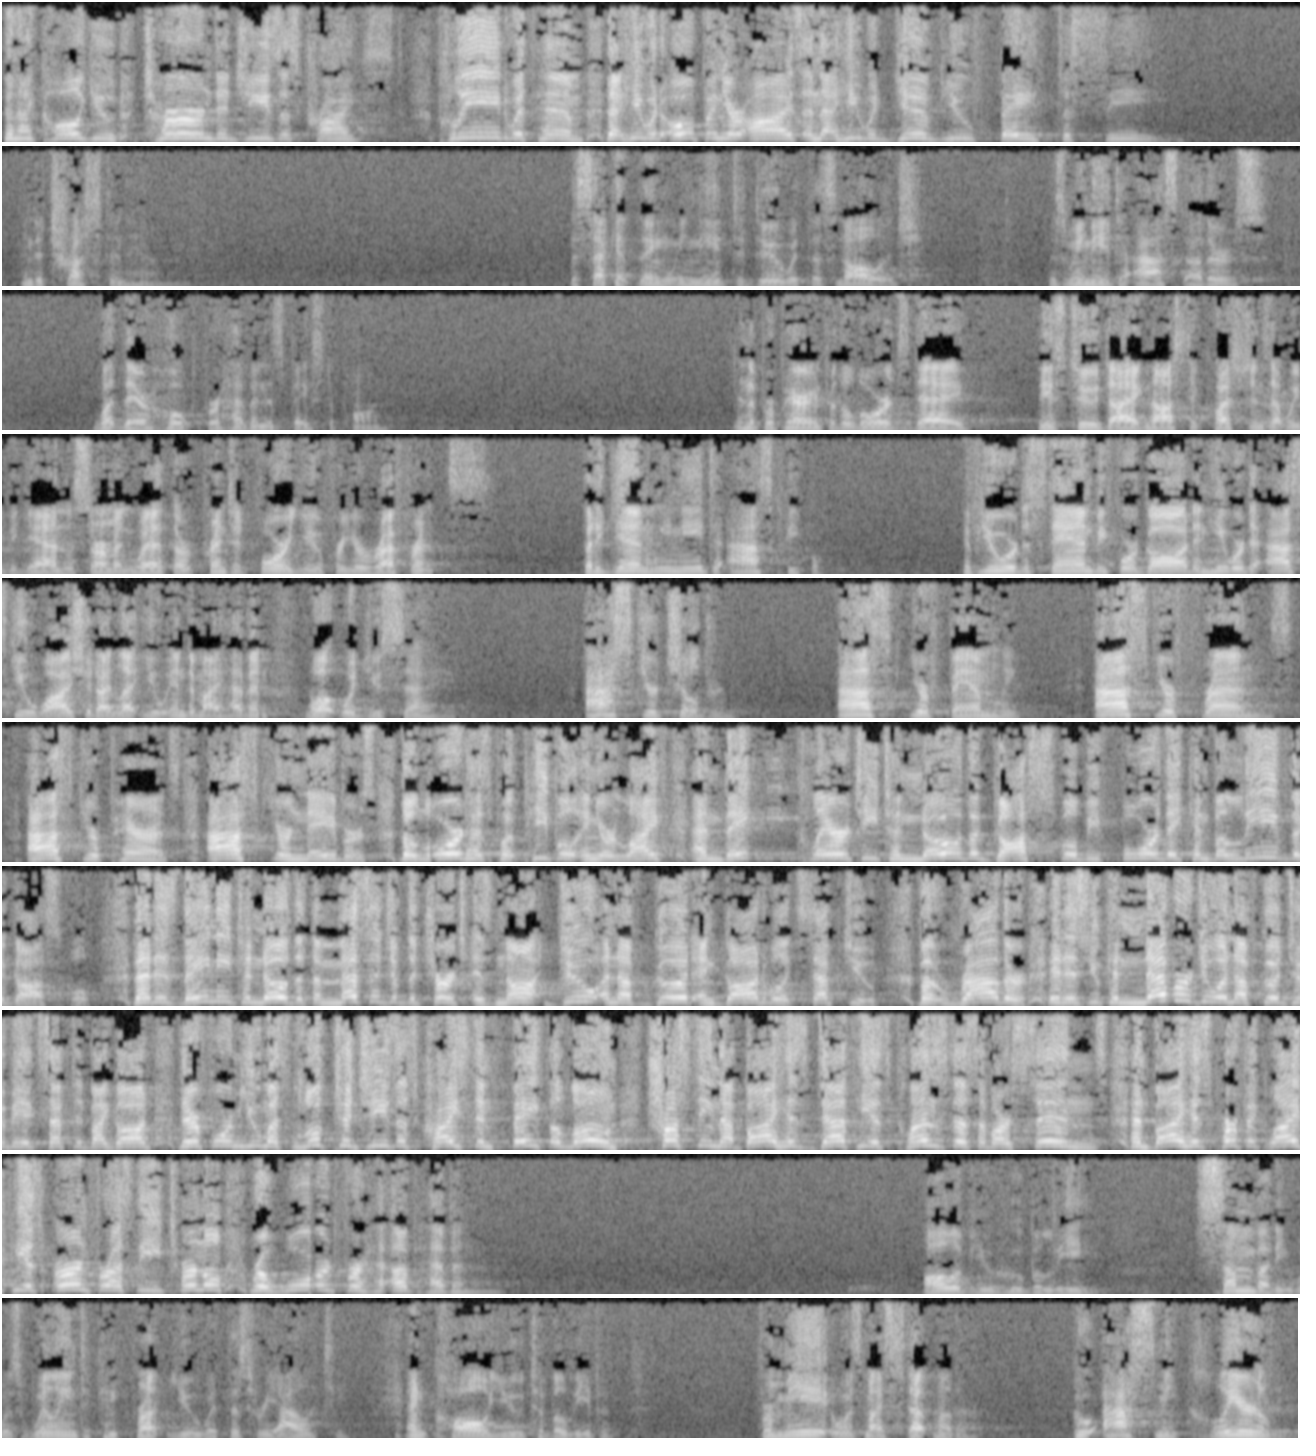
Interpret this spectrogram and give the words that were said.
then I call you, turn to Jesus Christ. Plead with Him that He would open your eyes and that He would give you faith to see and to trust in Him. The second thing we need to do with this knowledge is we need to ask others what their hope for heaven is based upon. In the preparing for the Lord's Day, these two diagnostic questions that we began the sermon with are printed for you for your reference. But again, we need to ask people. If you were to stand before God and He were to ask you, why should I let you into my heaven? What would you say? Ask your children. Ask your family. Ask your friends. Ask your parents. Ask your neighbors. The Lord has put people in your life and they clarity to know the gospel before they can believe the gospel. That is, they need to know that the message of the church is not do enough good and God will accept you, but rather it is you can never do enough good to be accepted by God. Therefore, you must look to Jesus Christ in faith alone, trusting that by His death He has cleansed us of our sins, and by His perfect life He has earned for us the eternal reward for, of heaven. All of you who believe, somebody was willing to confront you with this reality and call you to believe it. For me, it was my stepmother who asked me clearly,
